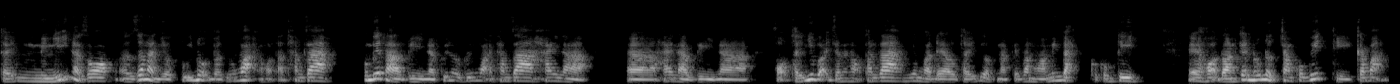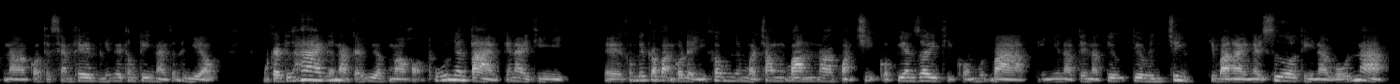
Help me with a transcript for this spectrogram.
thấy mình nghĩ là do ờ, rất là nhiều quỹ nội và quỹ ngoại họ đã tham gia. Không biết là vì là quỹ nội quỹ ngoại tham gia hay là à, hay là vì là họ thấy như vậy cho nên họ tham gia nhưng mà đều thấy được là cái văn hóa minh bạch của công ty. Họ đoàn kết nỗ lực trong covid thì các bạn là có thể xem thêm những cái thông tin này rất là nhiều. Một cái thứ hai nữa là cái việc mà họ thu hút nhân tài cái này thì không biết các bạn có để ý không nhưng mà trong ban à, quản trị của PNJ thì có một bà hình như là tên là Tiêu Tiêu bình Trinh. Thì bà này ngày xưa thì là vốn là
